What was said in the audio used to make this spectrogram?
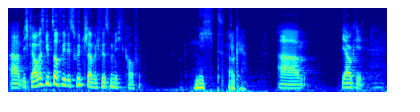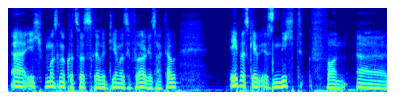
ähm, ich glaube, es gibt es auch für die Switch, aber ich will es mir nicht kaufen. Okay. Nicht? Okay. Ähm, ja, okay. Äh, ich muss nur kurz was revidieren, was ich vorher gesagt habe. Ape Escape ist nicht von äh,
